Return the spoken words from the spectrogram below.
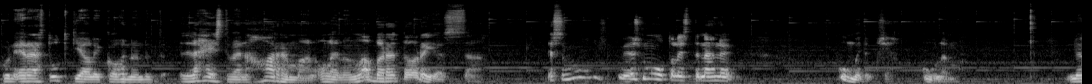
Kun eräs tutkija oli kohdannut lähestyvän harmaan olennon laboratoriossa, jossa myös muut oli sitten nähnyt kummituksia kuulemma. No,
